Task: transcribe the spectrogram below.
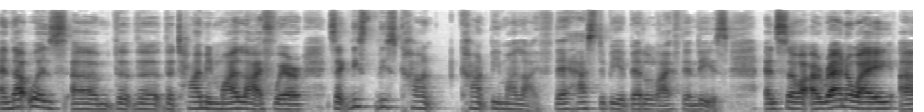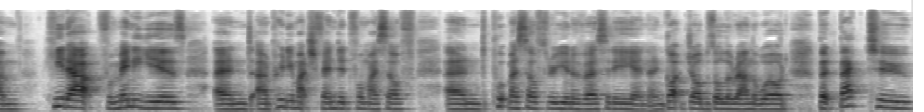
and that was um, the, the the time in my life where it's like this this can't can't be my life. There has to be a better life than this. And so I ran away. Um, hid out for many years and um, pretty much fended for myself and put myself through university and, and got jobs all around the world. But back to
